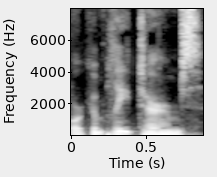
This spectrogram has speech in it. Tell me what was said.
for complete terms.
